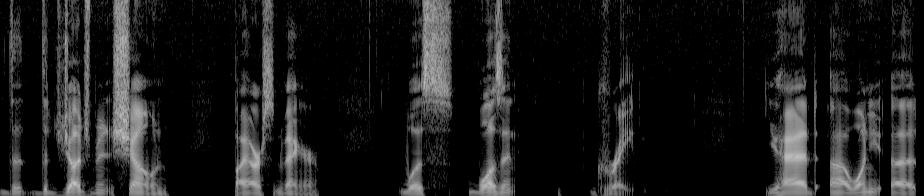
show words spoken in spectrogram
the the judgment shown by Arsene Wenger was wasn't great. You had uh, one uh,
